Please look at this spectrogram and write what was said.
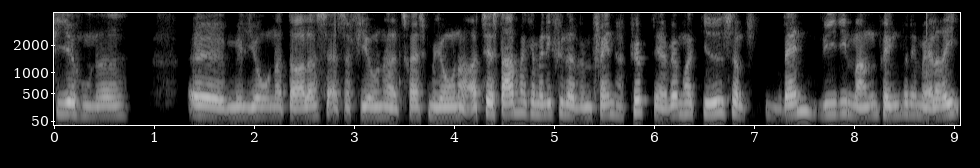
400 øh, millioner dollars, altså 450 millioner. Og til at starte med kan man ikke finde ud af, hvem fanden har købt det her. Hvem har givet så vanvittigt mange penge på det maleri?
